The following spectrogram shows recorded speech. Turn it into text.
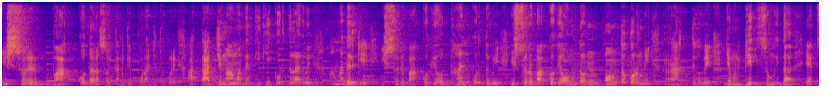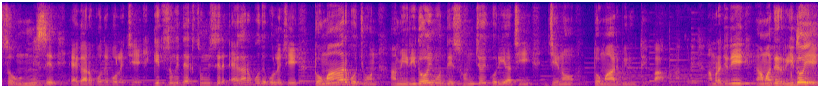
ঈশ্বরের বাক্য দ্বারা শয়তানকে পরাজিত করে। আর তার জন্য আমাদেরকে কি করতে লাগবে? আমাদেরকে ঈশ্বরের বাক্যকে অধ্যয়ন করতে হবে। ঈশ্বরের বাক্যকে অন্তর, অন্তকরণে রাখতে হবে। যেমন গীত সংহিতা একশো উনিশের এগারো পদে বলেছে। গীত সংহিতা একশো উনিশের এগারো পদে বলেছে, তোমার বচন আমি হৃদয় মধ্যে সঞ্চয় করিয়াছি যেন তোমার বিরুদ্ধে পাপ না করে। আমরা যদি আমাদের হৃদয়ে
